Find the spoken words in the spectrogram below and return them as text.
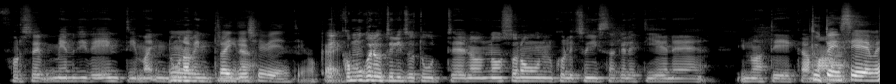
forse meno di 20 ma in una mm, ventina tra i 10 e i 20 ok eh, comunque le utilizzo tutte non, non sono un collezionista che le tiene in una teca. Tutte insieme.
